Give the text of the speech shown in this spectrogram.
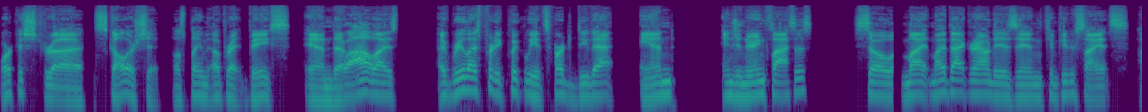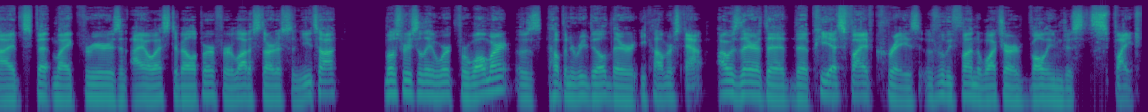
orchestra scholarship. I was playing the upright bass, and uh, wow. realized I realized pretty quickly it's hard to do that and engineering classes. So my my background is in computer science. I've spent my career as an iOS developer for a lot of startups in Utah. Most recently I worked for Walmart. I was helping to rebuild their e-commerce app. I was there at the the PS5 craze. It was really fun to watch our volume just spike,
